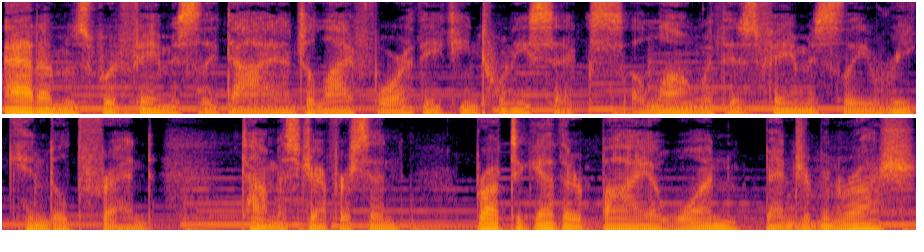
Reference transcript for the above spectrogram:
Adams would famously die on July 4, 1826, along with his famously rekindled friend, Thomas Jefferson, brought together by a one Benjamin Rush,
